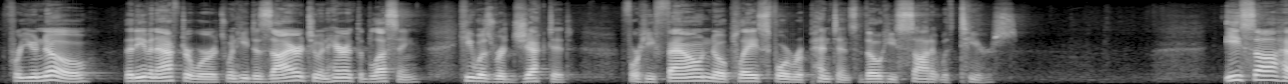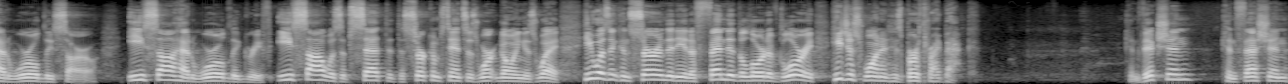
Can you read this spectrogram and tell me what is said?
For you know that even afterwards, when he desired to inherit the blessing, he was rejected, for he found no place for repentance, though he sought it with tears. Esau had worldly sorrow. Esau had worldly grief. Esau was upset that the circumstances weren't going his way. He wasn't concerned that he had offended the Lord of glory, he just wanted his birthright back. Conviction, confession,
